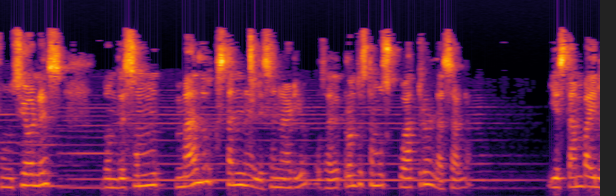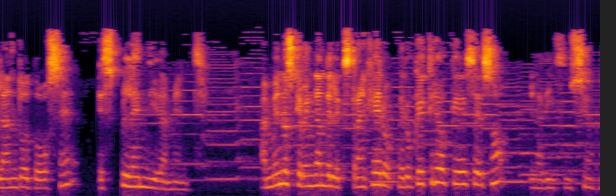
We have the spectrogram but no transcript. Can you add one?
funciones donde son más los que están en el escenario, o sea, de pronto estamos cuatro en la sala y están bailando doce espléndidamente, a menos que vengan del extranjero. ¿Pero qué creo que es eso? La difusión,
